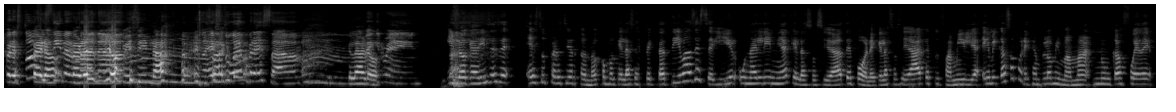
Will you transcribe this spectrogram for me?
Pero es tu oficina, pero es mi oficina. Mm, es tu empresa. Mm, claro. Y lo que dices es súper cierto, ¿no? Como que las expectativas de seguir una línea que la sociedad te pone, que la sociedad, que tu familia. En mi caso, por ejemplo, mi mamá nunca fue de,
